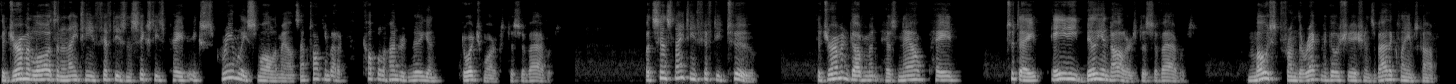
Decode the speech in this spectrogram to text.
The German laws in the 1950s and 60s paid extremely small amounts. I'm talking about a couple of hundred million Deutschmarks to survivors. But since 1952, the German government has now paid to date $80 billion to survivors, most from direct negotiations by the Claims Conference.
